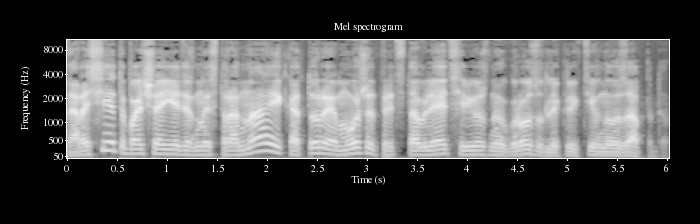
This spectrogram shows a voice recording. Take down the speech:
а Россия это большая ядерная страна, и которая может представлять серьезную угрозу для коллективного Запада.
